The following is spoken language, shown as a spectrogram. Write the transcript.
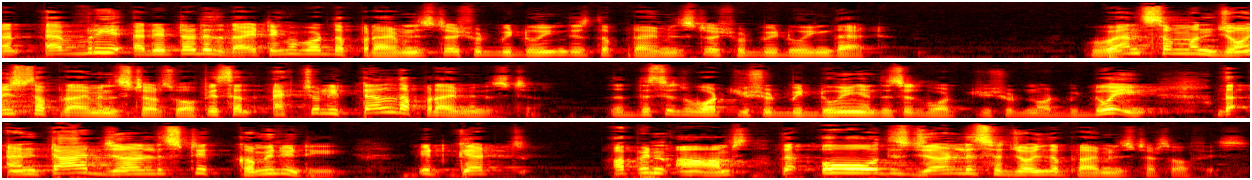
And every editor is writing about the Prime Minister should be doing this, the Prime Minister should be doing that. When someone joins the Prime Minister's office and actually tell the Prime Minister that this is what you should be doing and this is what you should not be doing, the entire journalistic community, it gets up in arms that, oh, this journalist has joined the Prime Minister's office.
